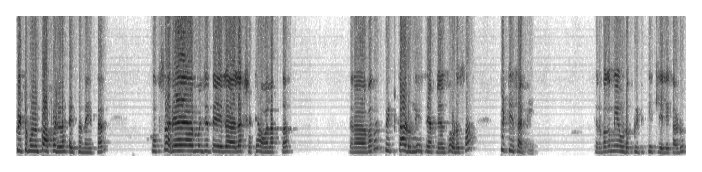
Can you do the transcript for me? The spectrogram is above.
पीठ म्हणून पापड लाटायचं नाही तर. खूप सारे म्हणजे ते लक्षात ठेवावं लागतं. तर बघा पीठ काढून घ्यायचं आपल्याला थोडस पिठीसाठी. तर बघा मी एवढं पीठ घेतलेले काढून.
